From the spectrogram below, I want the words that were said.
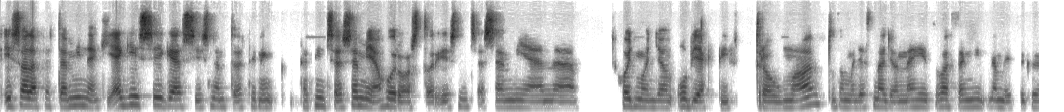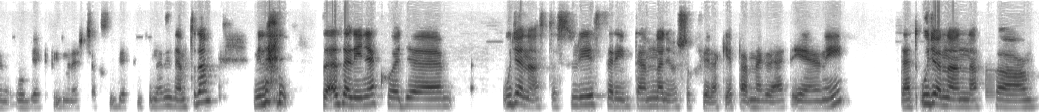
és alapvetően mindenki egészséges, és nem történik, tehát nincsen semmilyen horror és nincsen semmilyen, hogy mondjam, objektív trauma. Tudom, hogy ez nagyon nehéz, valószínűleg nem létezik olyan objektív, mert ez csak szubjektív lenni, nem tudom. Minden, az a lényeg, hogy ugyanazt a szülést szerintem nagyon sokféleképpen meg lehet élni. Tehát ugyanannak a,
